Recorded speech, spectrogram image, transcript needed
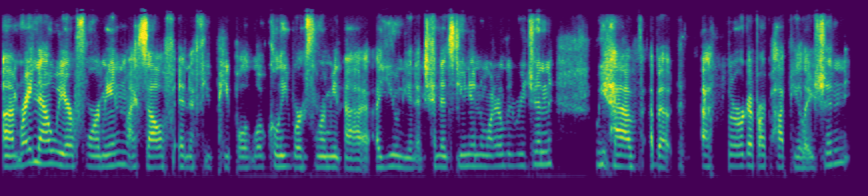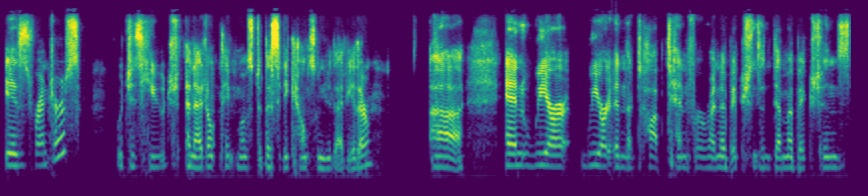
um, right now, we are forming, myself and a few people locally, we're forming a, a, union, a tenants union in Waterloo region. We have about a third of our population is renters, which is huge. And I don't think most of the city council knew that either. Uh, and we are we are in the top 10 for rent evictions and dem evictions,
